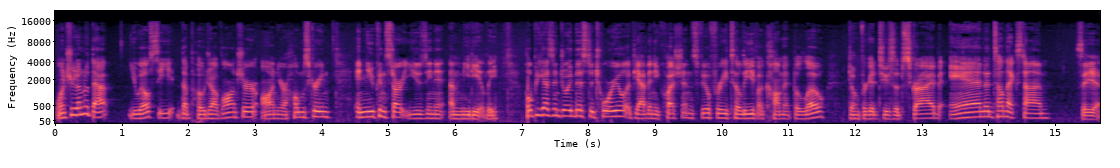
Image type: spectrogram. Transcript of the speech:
Once you're done with that, you will see the Pojav launcher on your home screen and you can start using it immediately. Hope you guys enjoyed this tutorial. If you have any questions, feel free to leave a comment below. Don't forget to subscribe, and until next time, see ya.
